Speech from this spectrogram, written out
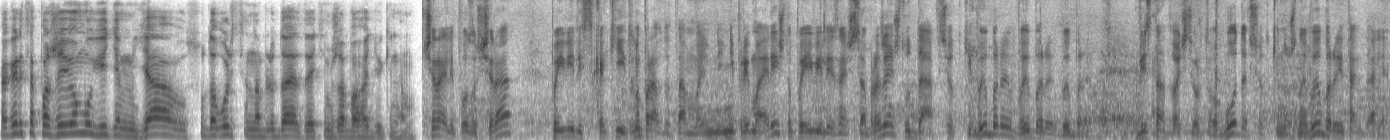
Как говорится, поживем, увидим. Я с удовольствием наблюдаю за этим Жабагадюкиным. Вчера или позавчера появились какие-то, ну, правда, там не прямая речь, но появились, значит, соображения, что да, все-таки выборы, выборы, выборы. Весна 24 года, все-таки нужны выборы и так далее.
